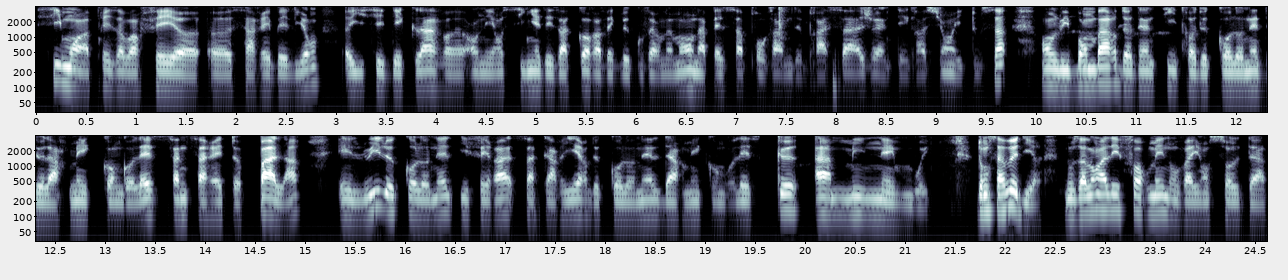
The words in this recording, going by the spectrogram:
Six mois après avoir fait euh, euh, sa rébellion, euh, il se déclare en ayant signé des accords avec le gouvernement. On appelle ça programme de brassage, intégration et tout ça. On lui bombarde d'un titre de colonel de l'armée congolaise. Ça ne s'arrête pas là. Et lui, le colonel, il fera sa carrière de colonel d'armée congolaise que à Minembwe. Donc ça veut dire, nous allons aller former nos vaillants soldats,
